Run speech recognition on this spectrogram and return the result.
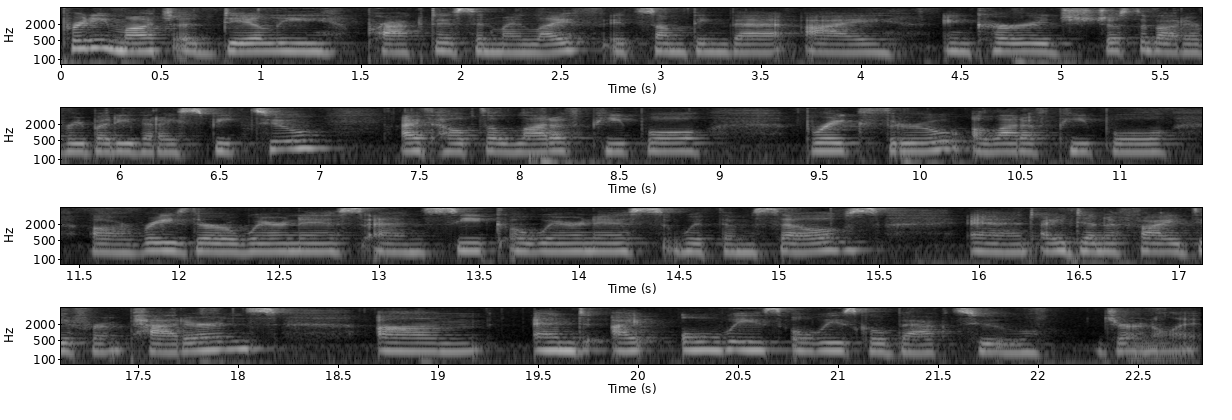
pretty much a daily practice in my life. It's something that I encourage just about everybody that I speak to. I've helped a lot of people break through, a lot of people uh, raise their awareness and seek awareness with themselves and identify different patterns. Um, and I always, always go back to journal it.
